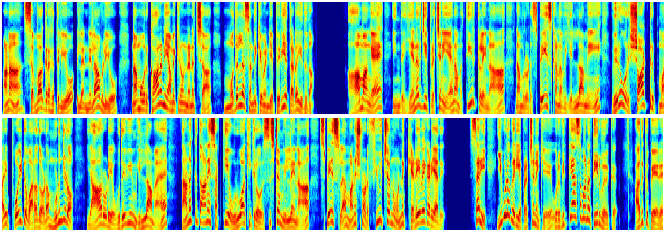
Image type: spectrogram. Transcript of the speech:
ஆனா செவ்வாய் கிரகத்திலேயோ இல்ல நிலாவிலேயோ நாம ஒரு காலனி அமைக்கணும்னு நினைச்சா முதல்ல சந்திக்க வேண்டிய பெரிய தடை இதுதான். ஆமாங்க இந்த எனர்ஜி பிரச்சனையை நாம தீர்க்கலைன்னா நம்மளோட ஸ்பேஸ் கனவு எல்லாமே வெறும் ஒரு ஷார்ட் ட்ரிப் மாதிரி போயிட்டு வரதோட முடிஞ்சிடும். யாருடைய உதவியும் இல்லாம தனக்கு தானே சக்தியை உருவாக்கிக்கிற ஒரு சிஸ்டம் இல்லைன்னா ஸ்பேஸ்ல மனுஷனோட ஃபியூச்சர்னு ஒன்று கிடையவே கிடையாது. சரி இவ்ளோ பெரிய பிரச்சனைக்கு ஒரு வித்தியாசமான தீர்வு இருக்கு. அதுக்கு பேரு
